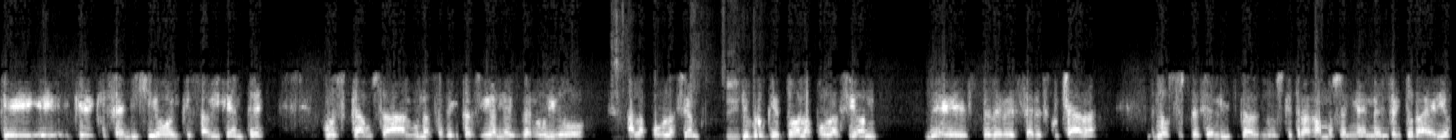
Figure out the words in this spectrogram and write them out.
que, que, que se eligió y que está vigente, pues causa algunas afectaciones de ruido a la población. Yo creo que toda la población este, debe ser escuchada, los especialistas, los que trabajamos en, en el sector aéreo,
